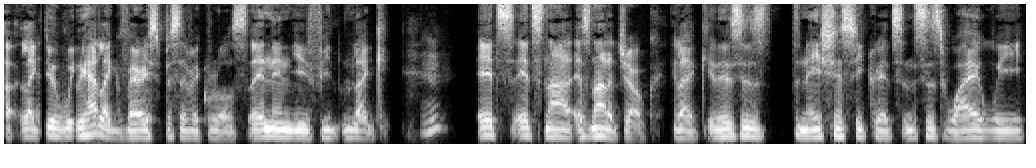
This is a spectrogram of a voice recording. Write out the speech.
uh, like, dude, we, we had like very specific rules, and then you feed like, Mhm. It's it's not it's not a joke. Like this is the nation's secrets, and this is why we.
